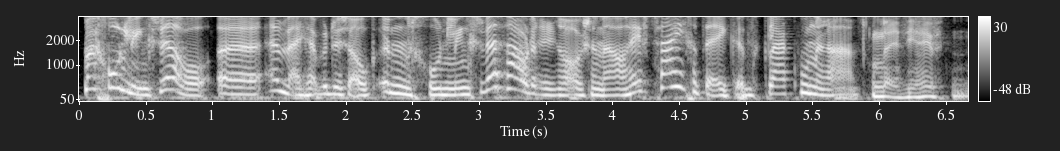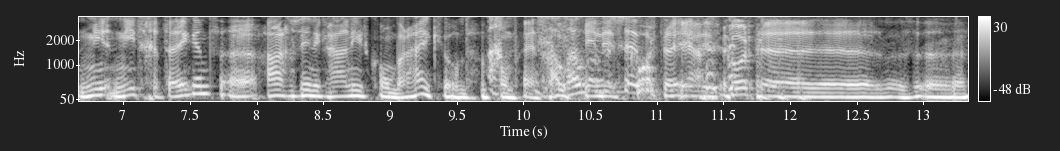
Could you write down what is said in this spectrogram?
Maar GroenLinks wel. Eh, en wij hebben dus ook een GroenLinks-wethouder in Roosendaal. Heeft zij getekend, Klaar Koenraad? Nee, die heeft niet, niet getekend, eh, aangezien ik haar niet kon bereiken op dat moment. ook op in dit korte, in dit korte, eh, eh, eh,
